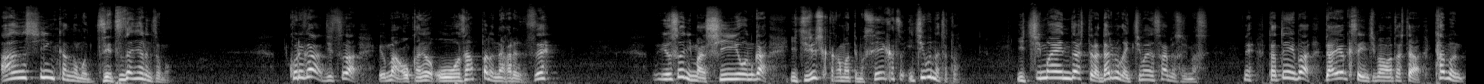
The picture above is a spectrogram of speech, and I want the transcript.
安心感がもう絶大にあるんですよ。もこれが実は、まあ、お金の大雑把な流れですね。要するにまあ信用が著しく高まっても生活一部になっちゃった1万円出したら誰もが1万円サービスをします。ね、例えば大学生に1万円渡したら多分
